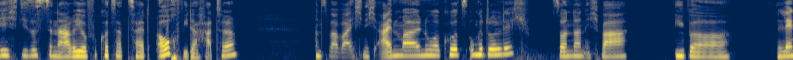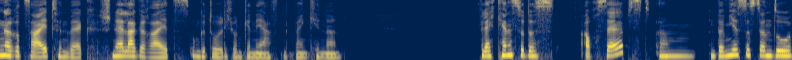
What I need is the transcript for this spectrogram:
ich dieses Szenario vor kurzer Zeit auch wieder hatte. Und zwar war ich nicht einmal nur kurz ungeduldig, sondern ich war über längere Zeit hinweg schneller gereizt, ungeduldig und genervt mit meinen Kindern. Vielleicht kennst du das auch selbst. Ähm, und bei mir ist es dann so,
